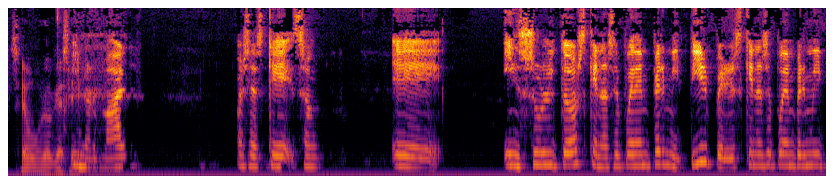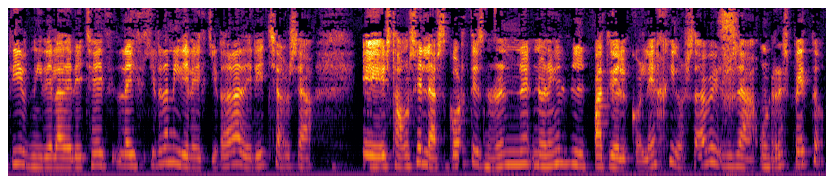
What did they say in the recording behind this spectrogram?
Seguro que sí. Normal. O sea, es que son eh, insultos que no se pueden permitir, pero es que no se pueden permitir ni de la derecha a la izquierda ni de la izquierda a la derecha. O sea, eh, estamos en las cortes, no en, el patio del colegio, ¿sabes? O sea, un respeto.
